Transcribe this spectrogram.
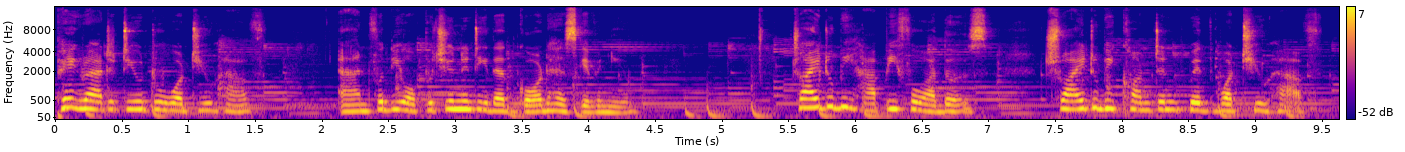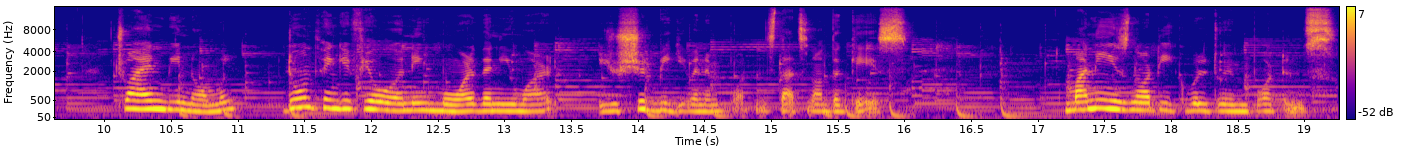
pay gratitude to what you have and for the opportunity that God has given you. Try to be happy for others. Try to be content with what you have. Try and be normal. Don't think if you're earning more than you are, you should be given importance. That's not the case. Money is not equal to importance.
